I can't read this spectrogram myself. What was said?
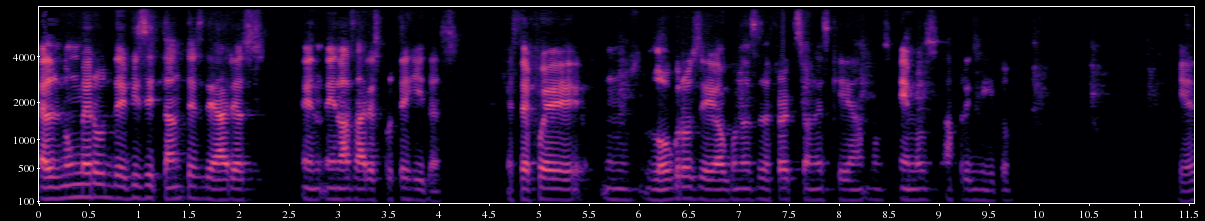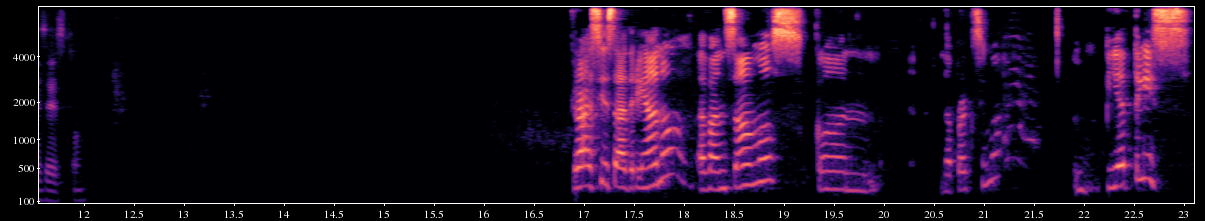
el número de visitantes de áreas en, en las áreas protegidas. Este fue un logros de algunas reflexiones que hemos, hemos aprendido. Y es esto. Gracias, Adriano. Avanzamos con la próxima. Beatriz.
